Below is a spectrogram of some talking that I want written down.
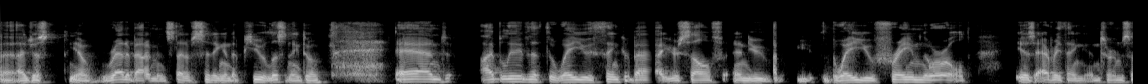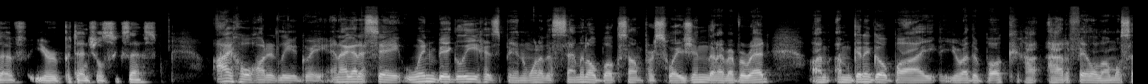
Uh, I just, you know, read about him instead of sitting in a pew listening to him. And I believe that the way you think about yourself and you, you, the way you frame the world is everything in terms of your potential success. I wholeheartedly agree. And I got to say, Win Bigly has been one of the seminal books on persuasion that I've ever read. I'm, I'm going to go buy your other book, How to Fail at Almost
